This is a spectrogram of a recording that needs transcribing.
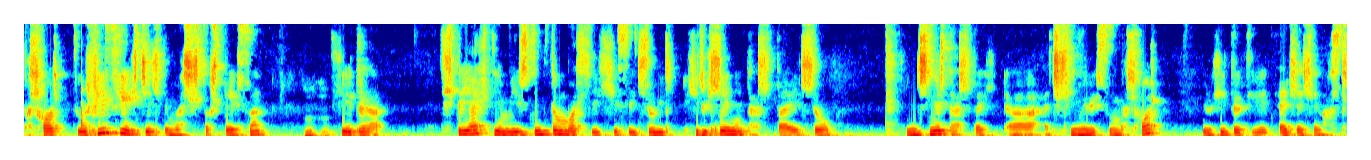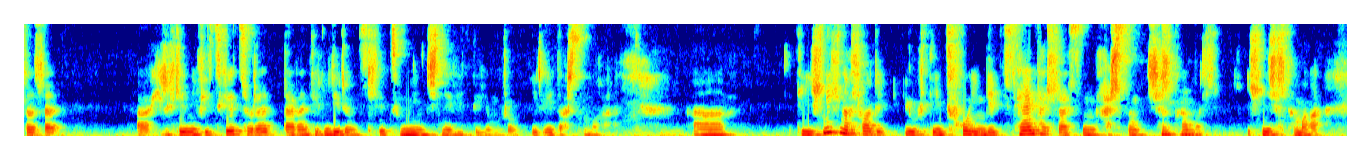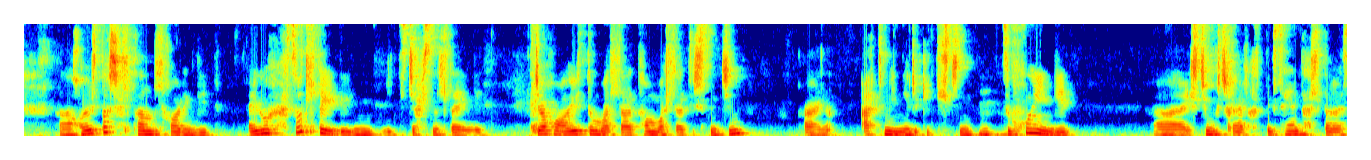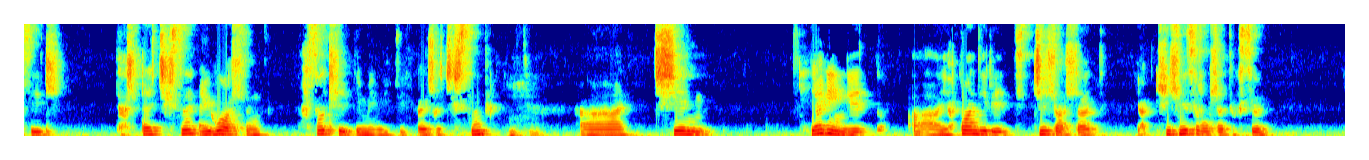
болохоор зөвхөн физикийн хичээлд маш их дуртай байсан. Тэгэхээр гэхдээ яг тийм эрдэмтэн бол ихээс илүү хэрэглээний талтай илүү инженер талтай ажил хиймээр байсан болохоор ерөнхийдөө тэгээд аль алийг нь хослуулад хэрэглээний физиkéд сураад дараа нь тэрэн дээр үндэслэх цөмийн инженер гэдэг юм руу эргээд орсон байгаа. Аа Тэг ихнийх нь болохоор юу гэдэг нь зөвхөн ингээд сайн талаас нь харсан шалтгаан бол ихний шалтгаан байгаа. А хоёр дахь шалтгаан нь болохоор ингээд аюу их асуудалтай гэдгийг мэдчих авсан л да ингээд жоохон оюутан болоод том болоод ирсэн чинь атомын энерги гэдэг чинь зөвхөн ингээд эрчим хүч гаргадаг сайн талтайгаас ил талтай ч гэсэн аюу олон асуудал идэм юм гэдгийг ойлгож ирсэн. Аа жишээ нь яг ингээд Японд ирээд жил болоод хэлний сургуулаа төгсөөд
